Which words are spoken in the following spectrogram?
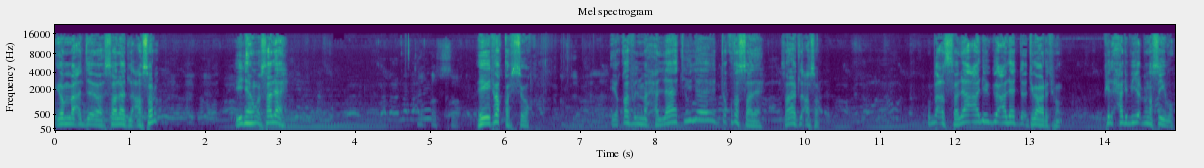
يوم بعد صلاة العصر ينهم صلاة. توقف السوق. هي يتوقف السوق. وقفت المحلات. يوقف المحلات إلى تقضى الصلاة صلاة العصر. وبعد الصلاة عاد يقعدوا على تجارتهم كل حد يبيع بنصيبه؟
